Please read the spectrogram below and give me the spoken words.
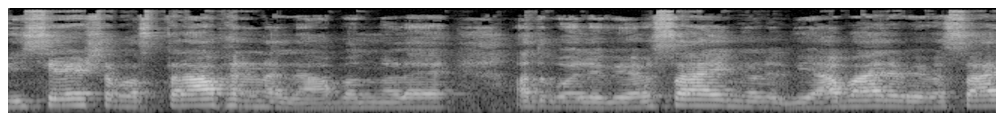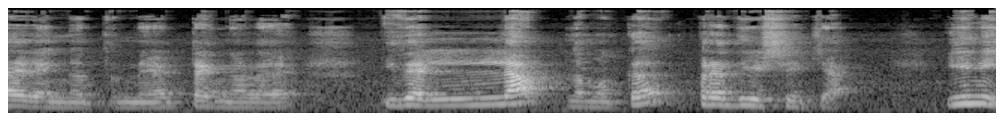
വിശേഷ വസ്ത്രാഭരണ ലാഭങ്ങൾ അതുപോലെ വ്യവസായങ്ങളിൽ വ്യാപാര വ്യവസായ രംഗത്ത് നേട്ടങ്ങൾ ഇതെല്ലാം നമുക്ക് പ്രതീക്ഷിക്കാം. ഇനി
